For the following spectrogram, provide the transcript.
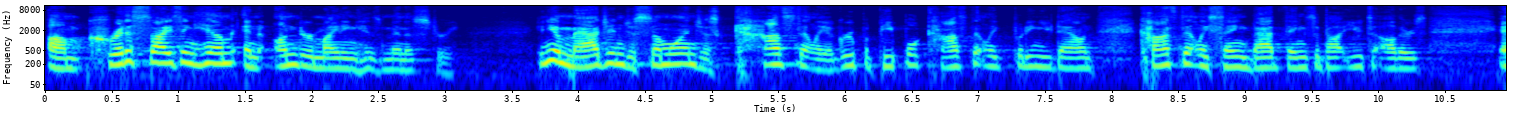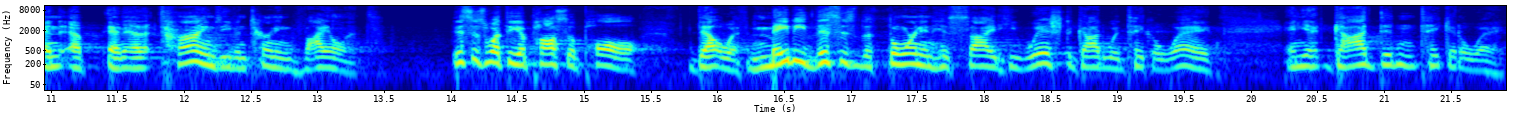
um, criticizing him and undermining his ministry. Can you imagine just someone just constantly, a group of people constantly putting you down, constantly saying bad things about you to others, and, uh, and at times even turning violent? This is what the Apostle Paul dealt with. Maybe this is the thorn in his side he wished God would take away and yet God didn't take it away.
